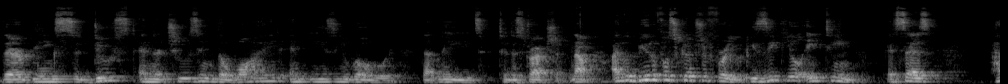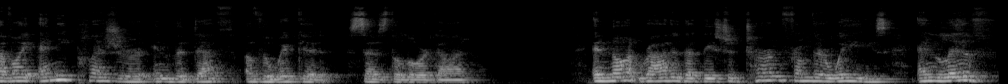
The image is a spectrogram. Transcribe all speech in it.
They're being seduced and they're choosing the wide and easy road that leads to destruction. Now, I have a beautiful scripture for you. Ezekiel 18. It says, Have I any pleasure in the death of the wicked, says the Lord God, and not rather that they should turn from their ways and live.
